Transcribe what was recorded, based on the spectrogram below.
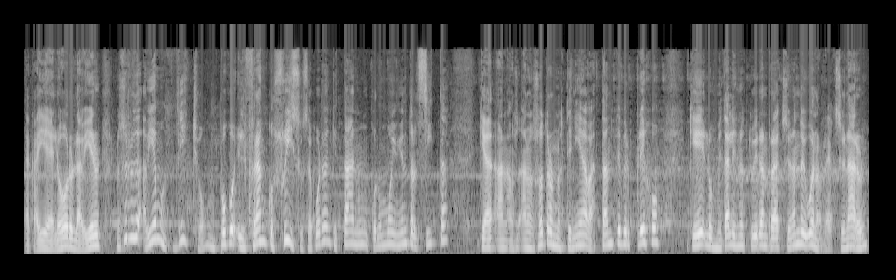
la caída del oro, la vieron. Nosotros habíamos dicho un poco el franco suizo, ¿se acuerdan que estaban con un movimiento alcista? que a, nosotros nos tenía bastante perplejo que los metales no estuvieran reaccionando y bueno, reaccionaron.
